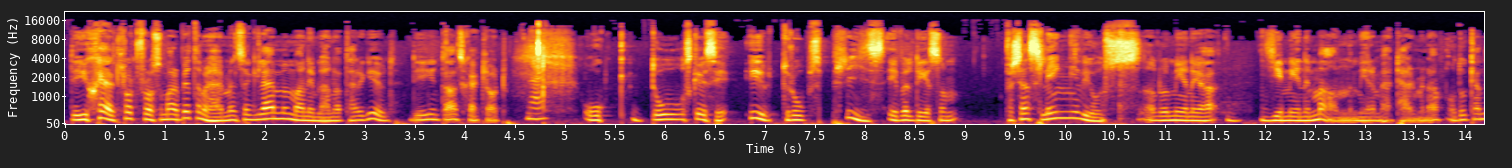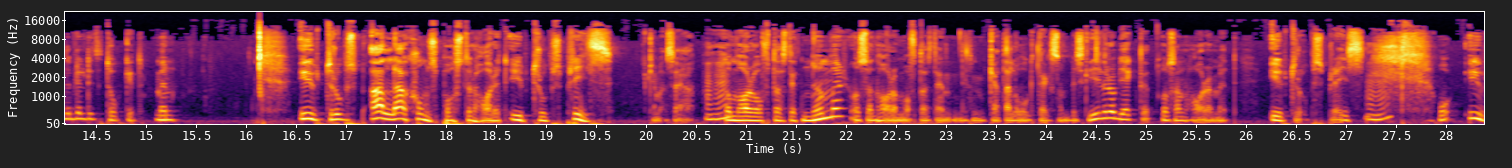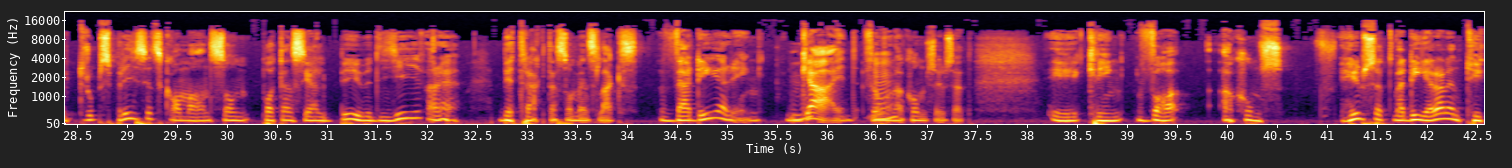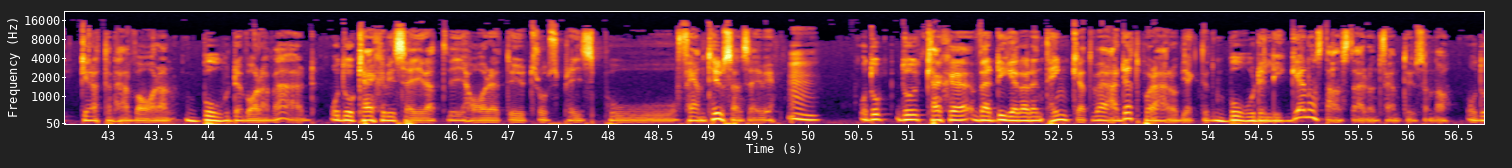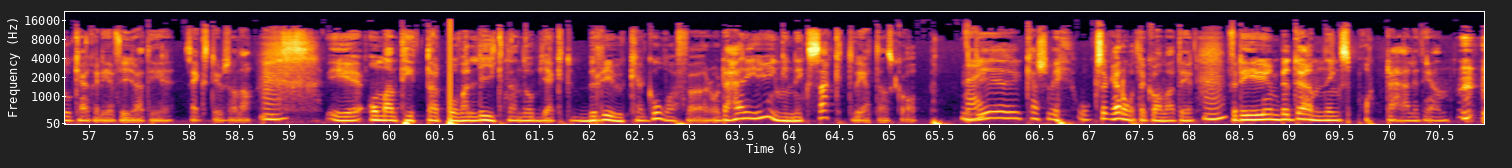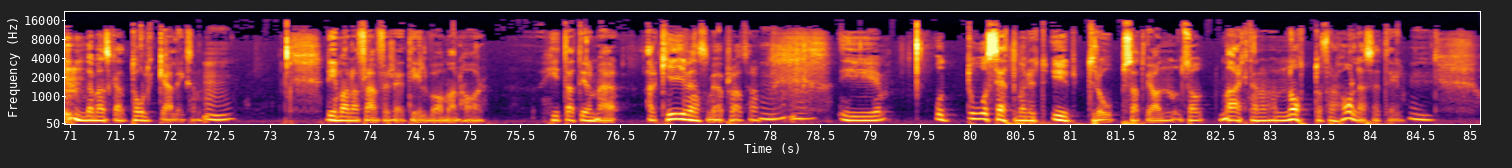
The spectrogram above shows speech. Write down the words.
det är ju självklart för oss som arbetar med det här men så glömmer man ibland att herregud, det är ju inte alls självklart. Nej. Och då ska vi se, utropspris är väl det som, för sen slänger vi oss, och då menar jag gemene man med de här termerna och då kan det bli lite tokigt. Men utrops, alla auktionsposter har ett utropspris kan man säga. De har oftast ett nummer och sen har de oftast en liksom, katalogtext som beskriver objektet och sen har de ett utropspris. Mm. Och utropspriset ska man som potentiell budgivare betrakta som en slags värdering, guide från auktionshuset eh, kring vad auktionshuset, värderaren, tycker att den här varan borde vara värd. Och då kanske vi säger att vi har ett utropspris på 5000 säger vi. Mm. Och då, då kanske värderaren tänker att värdet på det här objektet borde ligga någonstans där runt 5000 då. Och då kanske det är 4 till 6000 då. Mm. Eh, om man tittar på vad liknande objekt brukar gå för. Och det här är ju ingen exakt vetenskap. Det kanske vi också kan återkomma till. Mm. För det är ju en bedömningssport det här lite grann. där man ska tolka liksom, Mm. det man har framför sig till vad man har hittat i de här arkiven som jag pratar om. Mm. Mm. Och då sätter man ett utrop så att, vi har, så att marknaden har något att förhålla sig till. Mm.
